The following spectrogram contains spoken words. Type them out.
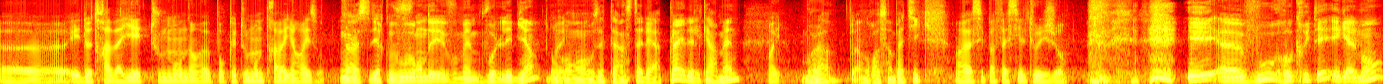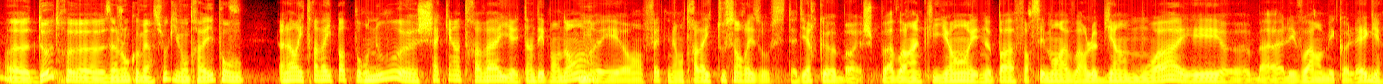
euh, et de travailler tout le monde en- pour que tout le monde travaille en réseau. Voilà, C'est-à-dire que vous vendez vous-même les biens. Donc Oui. on- vous êtes installé à Playa del Carmen. Oui. Voilà, un endroit sympathique. Voilà, c'est pas facile tous les jours. Et euh, vous recrutez également euh, d'autres euh, agents commerciaux qui vont travailler pour vous. Alors, ils travaillent pas pour nous. euh, chacun travaille est indépendant Mhm. et euh, en fait, mais on travaille tous en réseau. C'est-à-dire que bah, je peux avoir un client et ne pas forcément avoir le bien moi et euh, bah, aller voir mes collègues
